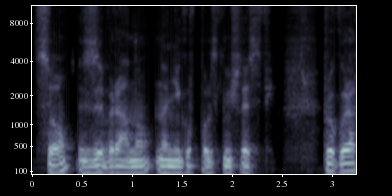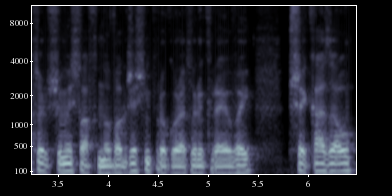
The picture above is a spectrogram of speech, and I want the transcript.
co zebrano na niego w polskim śledztwie. Prokurator Przemysław Nowak, rzecznik prokuratury krajowej, przekazał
